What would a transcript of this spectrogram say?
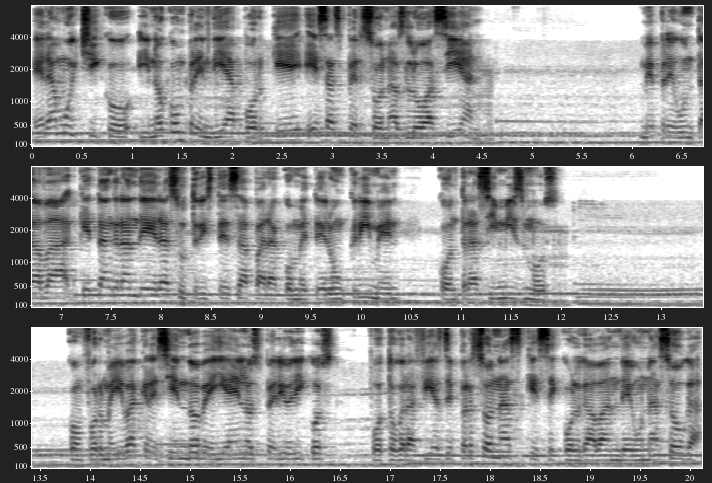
Era muy chico y no comprendía por qué esas personas lo hacían. Me preguntaba qué tan grande era su tristeza para cometer un crimen contra sí mismos. Conforme iba creciendo veía en los periódicos fotografías de personas que se colgaban de una soga.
